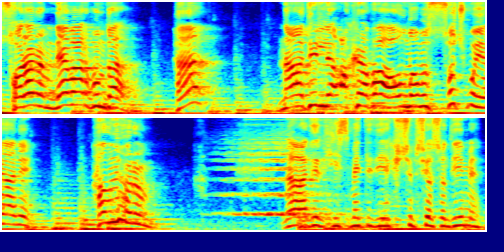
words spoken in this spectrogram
Sorarım ne var bunda? Ha? Nadir'le akraba olmamız suç mu yani? Anlıyorum. Nadir hizmetli diye küçümsüyorsun değil mi?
